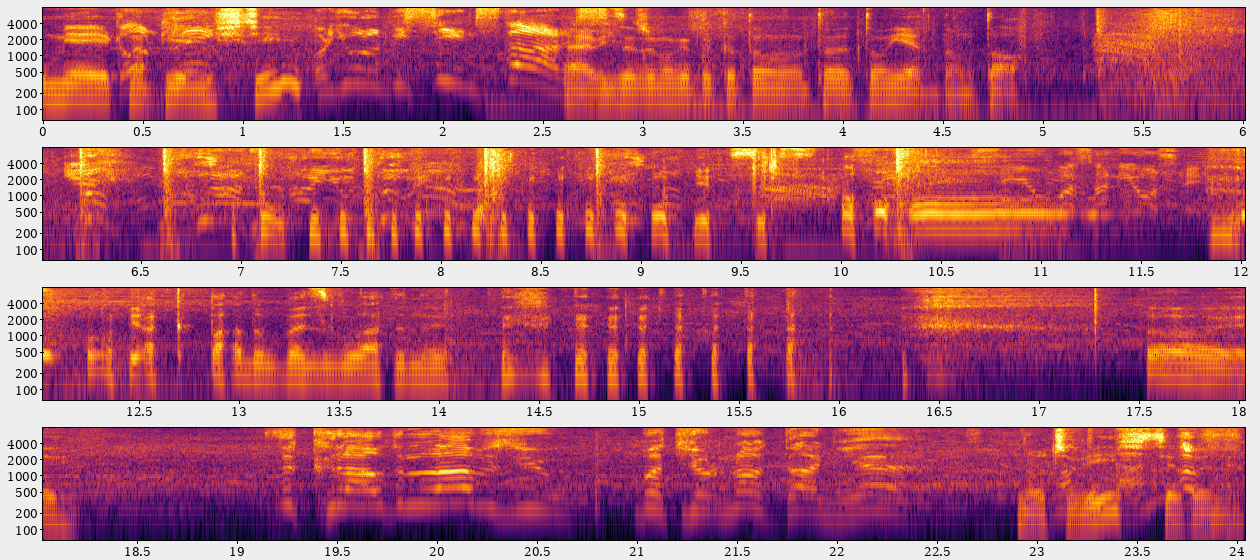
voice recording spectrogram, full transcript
umiejek na pięści? A, widzę, że mogę tylko tą, tą, tą jedną, to. Jezus. O, o, o, jak padł bezwładny. Ojej. The crowd loves you, but you're not done yet. No oczywiście, że nie.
